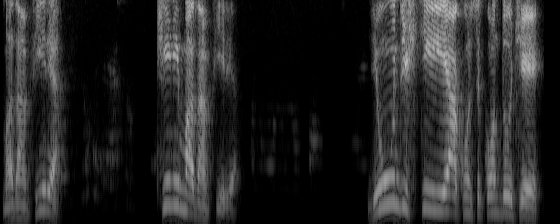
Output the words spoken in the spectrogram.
Madame Firea? Cine-i Madame Firea? De unde știe ea cum se conduce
